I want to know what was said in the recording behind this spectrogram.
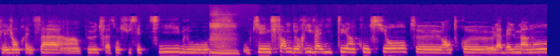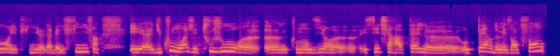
que les gens prennent ça un peu de façon susceptible ou Hmm. ou qu'il y ait une forme de rivalité inconsciente euh, entre euh, la belle maman et puis euh, la belle fille. Enfin, et euh, du coup, moi, j'ai toujours, euh, euh, comment dire, euh, essayé de faire appel euh, au père de mes enfants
